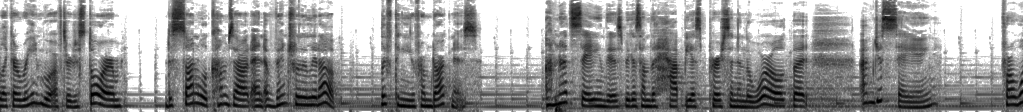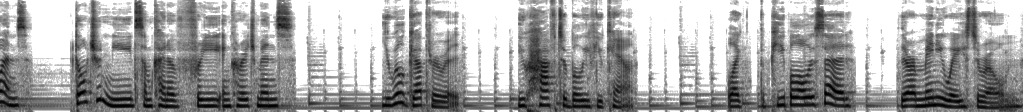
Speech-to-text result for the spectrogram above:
Like a rainbow after the storm, the sun will come out and eventually lit up, lifting you from darkness. I'm not saying this because I'm the happiest person in the world, but I'm just saying, for once, don't you need some kind of free encouragements? You will get through it. You have to believe you can. Like the people always said, there are many ways to Rome,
